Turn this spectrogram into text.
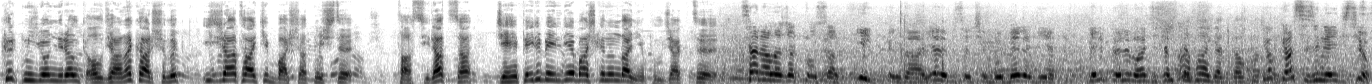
40 milyon liralık alacağına karşılık icra takip başlatmıştı. Tahsilatsa CHP'li belediye başkanından yapılacaktı. Sen alacaklı olsan ilk gün daha yeni bir seçim bu belediye gelip böyle bir haciz yapar. defa geldik avukat. Yok ya sizinle ilgisi yok.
